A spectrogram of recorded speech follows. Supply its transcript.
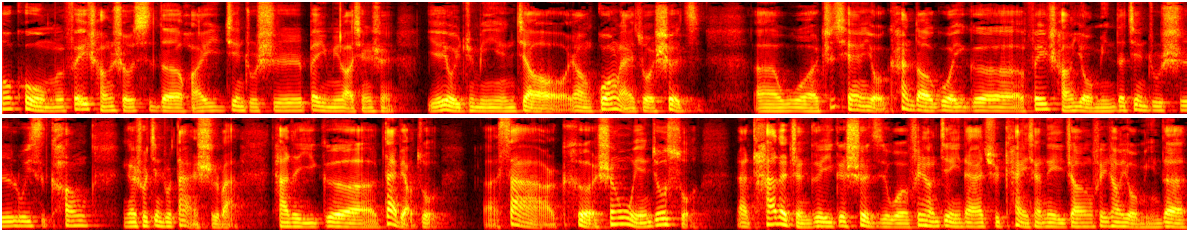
包括我们非常熟悉的华裔建筑师贝聿铭老先生。也有一句名言叫“让光来做设计”。呃，我之前有看到过一个非常有名的建筑师路易斯康，应该说建筑大师吧，他的一个代表作，呃，萨尔克生物研究所。那他的整个一个设计，我非常建议大家去看一下那一张非常有名的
